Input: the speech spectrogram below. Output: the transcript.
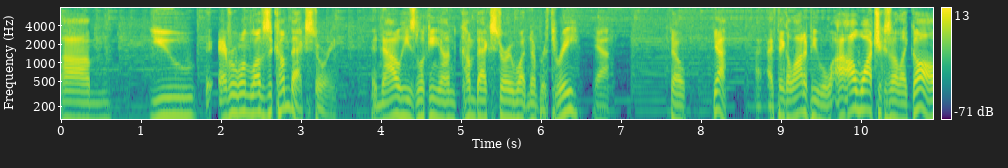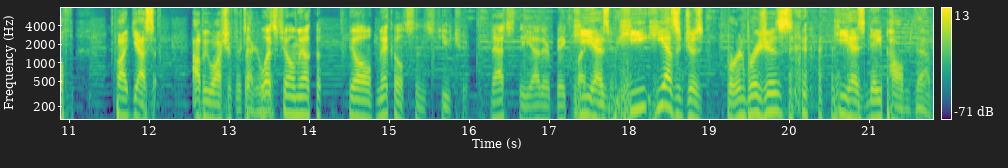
Um, you everyone loves a comeback story, and now he's looking on comeback story. What number three? yeah. So yeah, I- I think a lot of people. I'll watch it because I like golf, but yes, I'll be watching for Tiger What's Woods. Phil, Mick- Phil Mickelson's future? That's the other big question. He has he he hasn't just burned bridges, he has napalmed them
